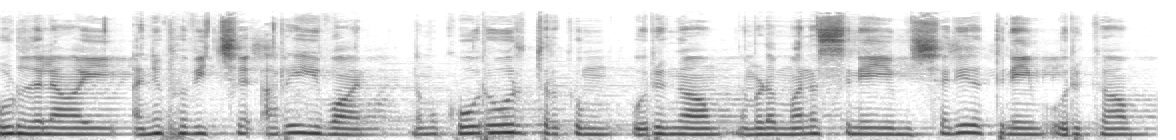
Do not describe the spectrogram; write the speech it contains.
കൂടുതലായി അനുഭവിച്ച് അറിയുവാൻ നമുക്ക് ഓരോരുത്തർക്കും ഒരുങ്ങാം. നമ്മുടെ മനസ്സിനെയും ശരീരത്തിനെയും ഒരുക്കാം.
